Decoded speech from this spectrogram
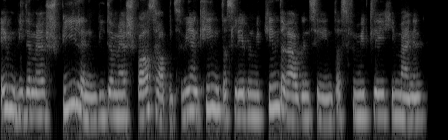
eben wieder mehr spielen, wieder mehr Spaß haben, so wie ein Kind das Leben mit Kinderaugen sehen. Das vermittle ich in meinen,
